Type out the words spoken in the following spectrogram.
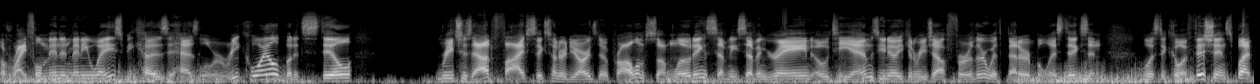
a rifleman in many ways because it has lower recoil, but it's still reaches out five, 600 yards, no problem. Some loading, 77 grain OTMs. You know, you can reach out further with better ballistics and ballistic coefficients. But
